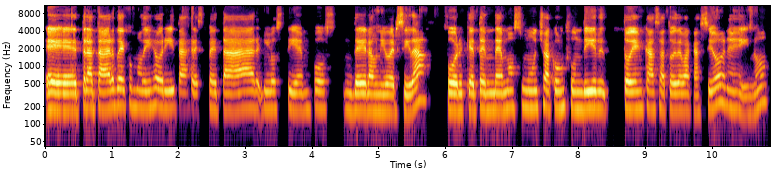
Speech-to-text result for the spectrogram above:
Eh, tratar de, como dije ahorita, respetar los tiempos de la universidad, porque tendemos mucho a confundir, estoy en casa, estoy de vacaciones y no.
